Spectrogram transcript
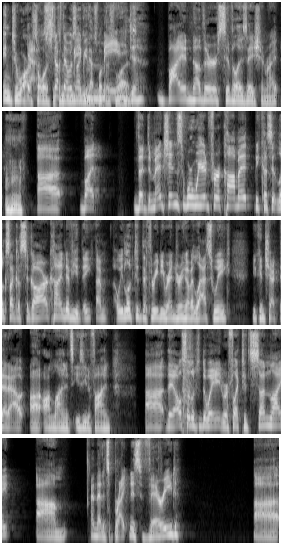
into our Yeah, solar stuff system. that was maybe like that's what this was. made by another civilization, right? Mhm. Uh, but the dimensions were weird for a comet because it looks like a cigar, kind of. You, um, we looked at the 3D rendering of it last week. You can check that out uh, online. It's easy to find. Uh, they also looked at the way it reflected sunlight, um, and that its brightness varied. Uh,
